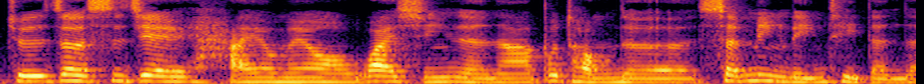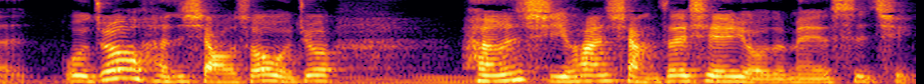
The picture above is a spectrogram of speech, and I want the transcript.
就是这个世界还有没有外星人啊？不同的生命灵体等等？我就很小的时候我就。很喜欢想这些有的没的事情。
